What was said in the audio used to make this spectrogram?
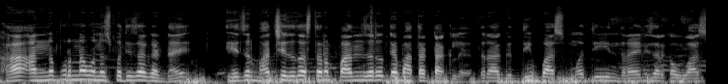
हा अन्नपूर्णा वनस्पतीचा गड्डा आहे. हे जर भात शिजत असताना पान जर त्या भातात टाकलं तर अगदी बासमती इंद्रायणीसारखा वास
